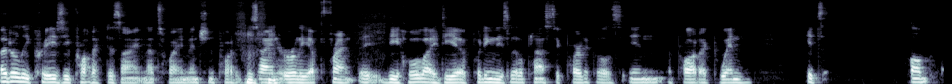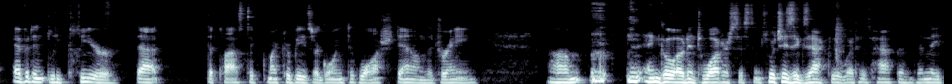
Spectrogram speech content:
utterly crazy product design. That's why I mentioned product design early up front. The, the, whole idea of putting these little plastic particles in a product when it's um, evidently clear that the plastic microbeads are going to wash down the drain um, and go out into water systems, which is exactly what has happened. And they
